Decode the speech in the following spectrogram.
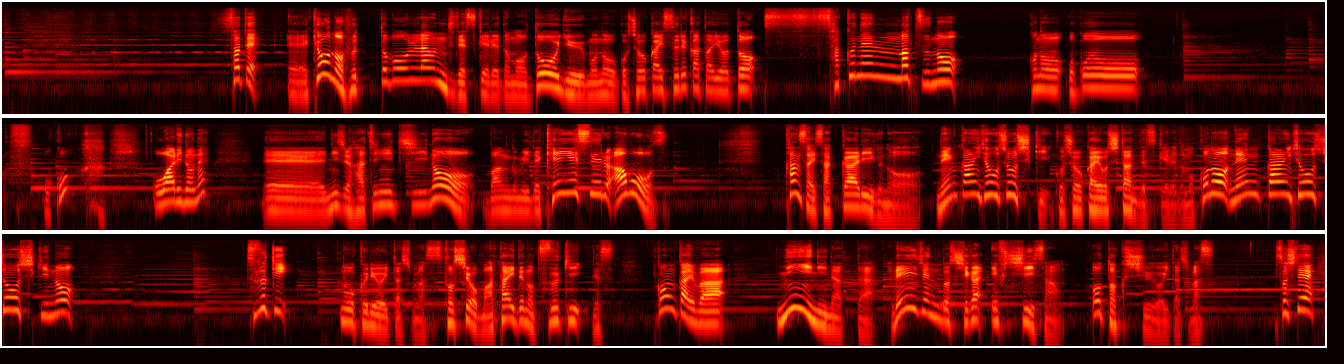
さて、えー、今日のフットボールラウンジですけれどもどういうものをご紹介するかというと昨年末のこのおこおこ？終わりのね、えー、28日の番組で KSL アウォーズ関西サッカーリーグの年間表彰式ご紹介をしたんですけれどもこの年間表彰式の続きお送りをいたします。年をまたいでの続きです。今回は2位になったレージェンド滋賀 FC さんを特集をいたします。そして、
